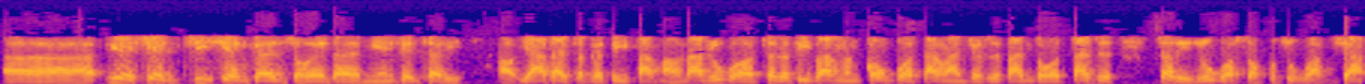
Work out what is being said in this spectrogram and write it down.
呃月线、季线跟所谓的年线这里好压在这个地方哈。那如果这个地方能攻过，当然就是翻多，但是这里如果守不住往下，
